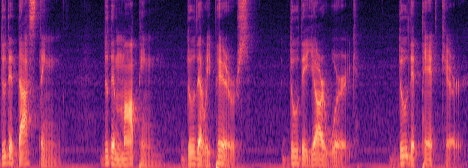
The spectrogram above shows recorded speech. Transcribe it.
do the dusting, do the mopping, do the repairs, do the yard work, do the pet care.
